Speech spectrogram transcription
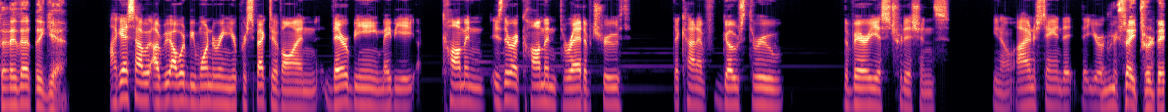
Say that again. I guess I, w- I, w- I would be wondering your perspective on there being maybe common. Is there a common thread of truth that kind of goes through the various traditions? You know, I understand that, that you're when you say tradition,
